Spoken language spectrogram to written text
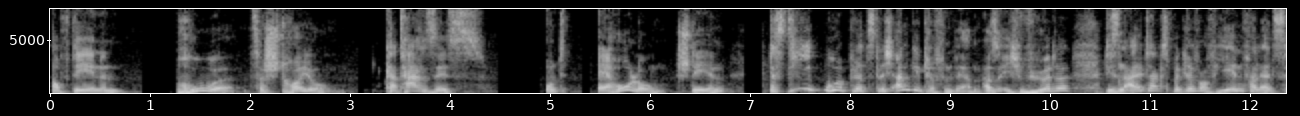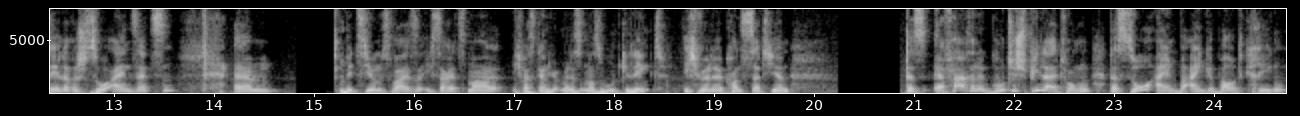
auf denen Ruhe, Zerstreuung, Katharsis und Erholung stehen, dass die urplötzlich angegriffen werden. Also ich würde diesen Alltagsbegriff auf jeden Fall erzählerisch so einsetzen, ähm, beziehungsweise ich sage jetzt mal, ich weiß gar nicht, ob mir das immer so gut gelingt. Ich würde konstatieren, dass erfahrene, gute Spielleitungen das so ein eingebaut kriegen,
